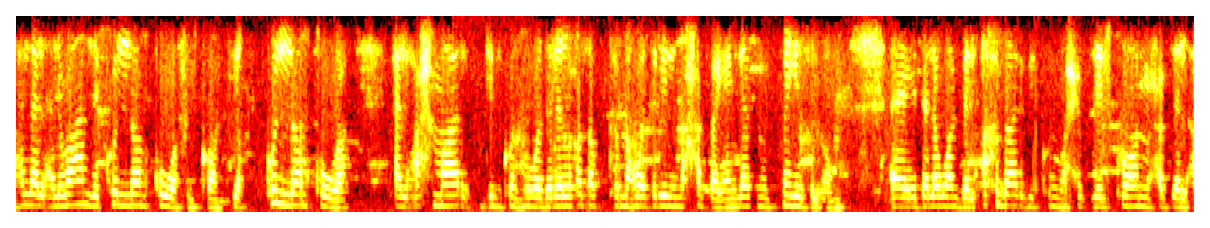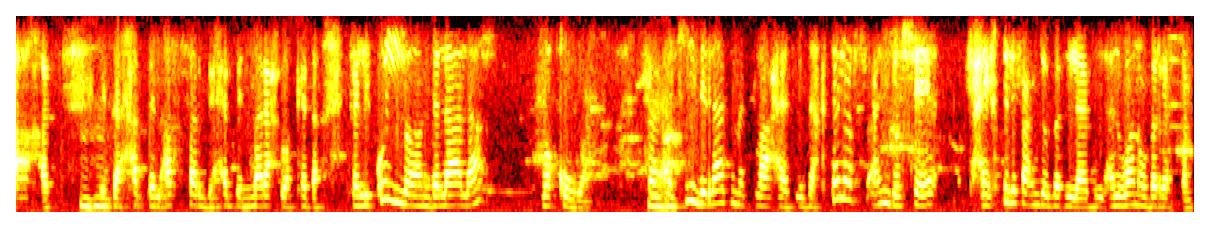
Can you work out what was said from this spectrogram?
هلا الألوان لكل لون قوة في الكون. لكل لون قوة. الأحمر يمكن يكون هو دليل الغضب كما هو دليل المحبة. يعني لازم تميز الأم. آه إذا لون بالأخضر بيكون محب للكون محب للآخر. إذا حب الأصفر بيحب المرح وكذا. فلكل لون دلالة وقوة. فأكيد لازم تلاحظ إذا اختلف عنده شيء حيختلف عنده بالألوان وبالرسم.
